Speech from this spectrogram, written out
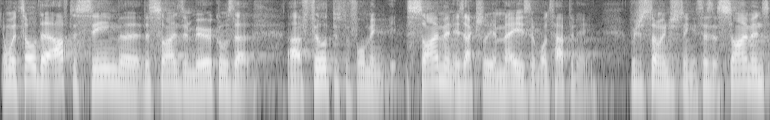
And we're told that after seeing the, the signs and miracles that uh, Philip is performing, Simon is actually amazed at what's happening, which is so interesting. It says that Simon's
